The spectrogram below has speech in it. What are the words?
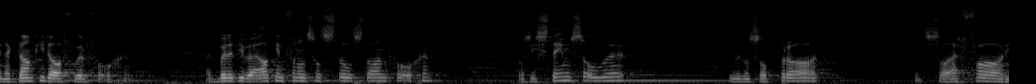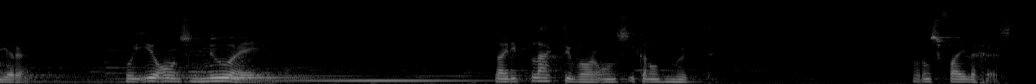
En ek dank U daarvoor vanoggend. Ek bid dat U by elkeen van ons sal stil staan vanoggend. Dat ons U stem sal hoor. Dat U met ons sal praat. Dat ons sal ervaar, Here, hoe U ons nooi na die plek toe waar ons U kan ontmoet. Waar ons veilig is.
